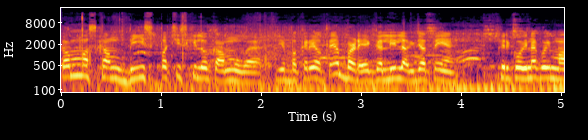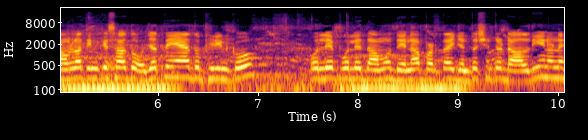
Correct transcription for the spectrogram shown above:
कम अज़ कम बीस, पच्चीस किलो कम हुआ है। ये बकरे होते हैं, बड़े गली लग जाते हैं। फिर कोई ना कोई मामला इनके साथ हो जाते हैं तो फिर इनको पोले पोले दामों देना पड़ता है जंतर शंतर डाल दिए इन्होंने।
